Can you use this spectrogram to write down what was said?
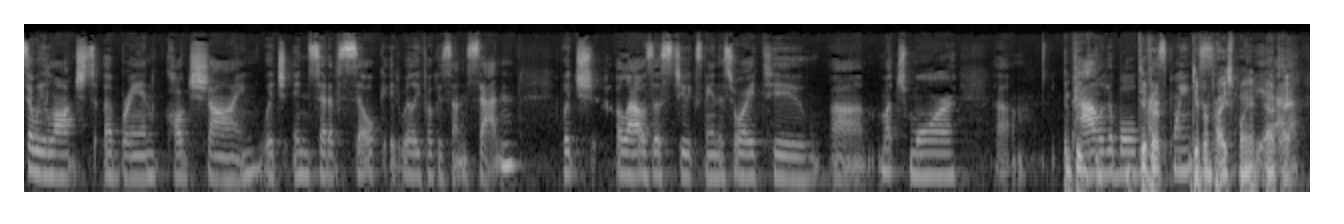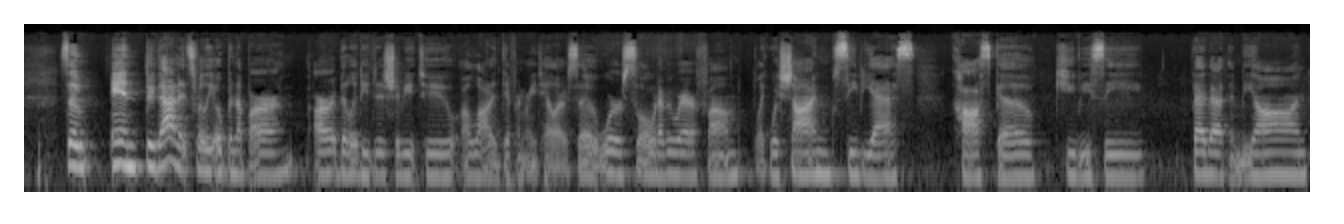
So we launched a brand called Shine, which instead of silk, it really focuses on satin, which allows us to expand the story to uh, much more um, palatable different- price points. different price point, okay. So and through that, it's really opened up our our ability to distribute to a lot of different retailers. So we're sold everywhere from like with Shine, CVS, Costco, QVC, Bed Bath and Beyond,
